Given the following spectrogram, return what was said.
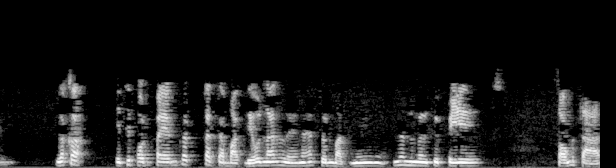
มแล้วก็อิทธิพลเปรมก็ตั้งแต่บัดเดี๋ยวนั้นเลยนะฮะจนบัดนี้เนี่ยนั่นมันคือปีสองสาม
